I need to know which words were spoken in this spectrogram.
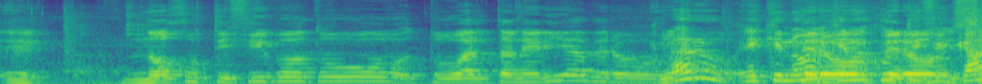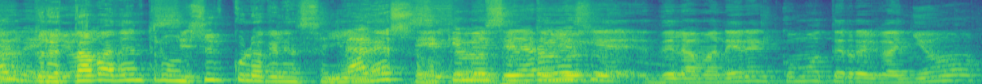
eh, no justifico tu, tu altanería, pero... Claro, es que no, Pero- es que no es pero justificable. Pero yo- estaba dentro de un sí. círculo que le enseñaban Claro, eso. es que Pero me enseñaron yo eso. que de la manera en cómo te regañó,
